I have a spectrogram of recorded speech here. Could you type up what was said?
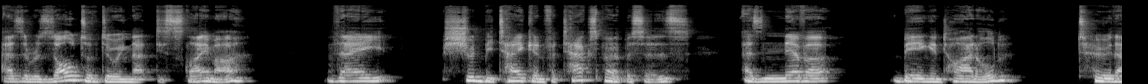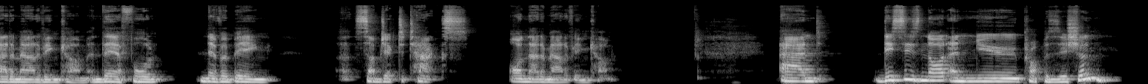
as a result of doing that disclaimer, they should be taken for tax purposes as never being entitled to that amount of income and therefore never being uh, subject to tax on that amount of income. And this is not a new proposition.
